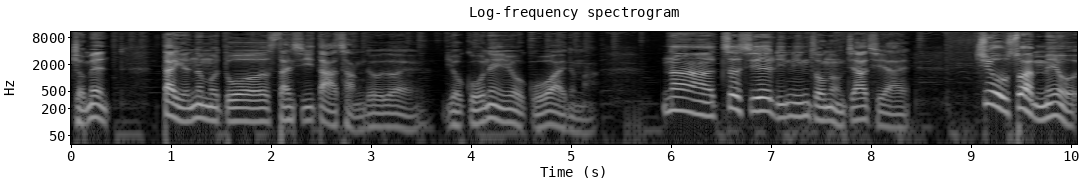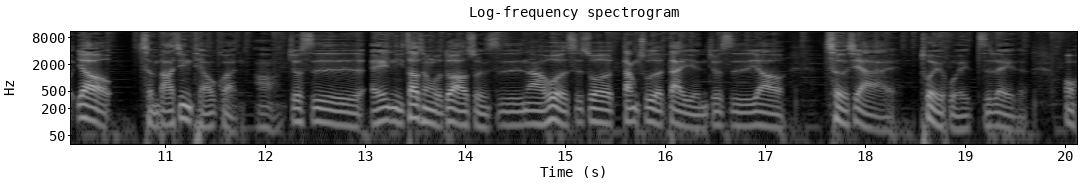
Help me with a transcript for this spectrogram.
九面代言那么多山西大厂，对不对？有国内也有国外的嘛。那这些零零总总加起来，就算没有要惩罚性条款啊，就是哎，你造成我多少损失，那或者是说当初的代言就是要撤下来、退回之类的哦，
